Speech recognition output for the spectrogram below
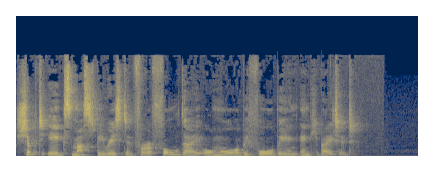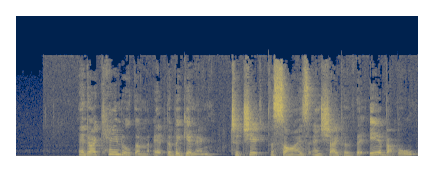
Shipped eggs must be rested for a full day or more before being incubated. And I candle them at the beginning to check the size and shape of the air bubble,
